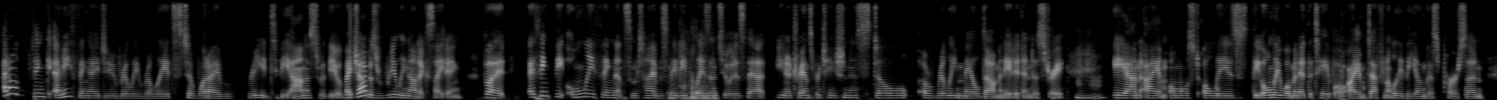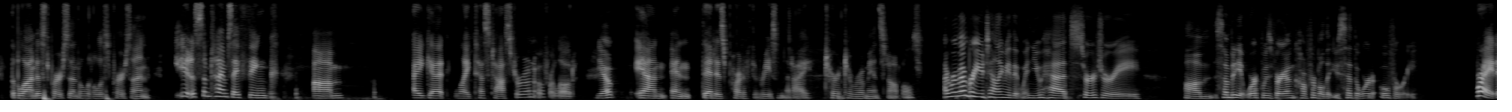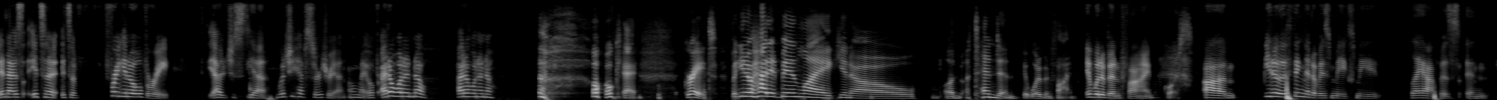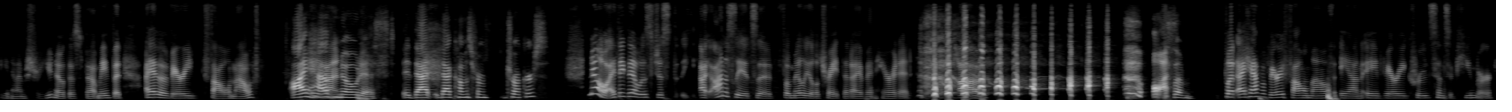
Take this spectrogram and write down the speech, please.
I don't think anything I do really relates to what I read, to be honest with you. My job is really not exciting. But I think the only thing that sometimes maybe plays into it is that, you know, transportation is still a really male dominated industry. Mm-hmm. And I am almost always the only woman at the table. I am definitely the youngest person, the blondest person, the littlest person. you know, sometimes I think um, I get like testosterone overload. Yep. And and that is part of the reason that I turn to romance novels. I remember you telling me that when you had surgery, um, somebody at work was very uncomfortable that you said the word ovary. Right, and I was it's a it's a friggin' ovary. Yeah, just yeah. What did you have surgery on? Oh my ovary. I don't want to know. I don't want to know. okay, great. But you know, had it been like you know a, a tendon, it would have been fine. It would have been fine. Of course. Um, you know, the thing that always makes me laugh is, and you know, I'm sure you know this about me, but I have a very foul mouth. I have noticed eh, that that comes from truckers. No, I think that was just I, honestly, it's a familial trait that I have inherited. um, awesome. But I have a very foul mouth and a very crude sense of humor,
